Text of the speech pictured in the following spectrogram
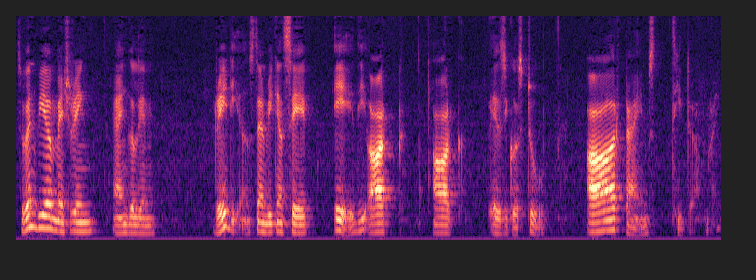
So when we are measuring angle in radians then we can say A the arc arc is equals to r times theta right.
